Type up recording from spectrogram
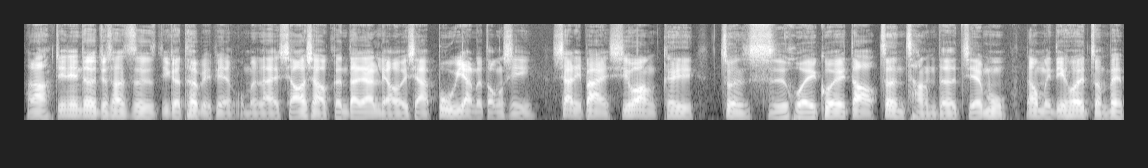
好了，今天这个就算是一个特别篇，我们来小小跟大家聊一下不一样的东西。下礼拜希望可以准时回归到正常的节目，那我们一定会准备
